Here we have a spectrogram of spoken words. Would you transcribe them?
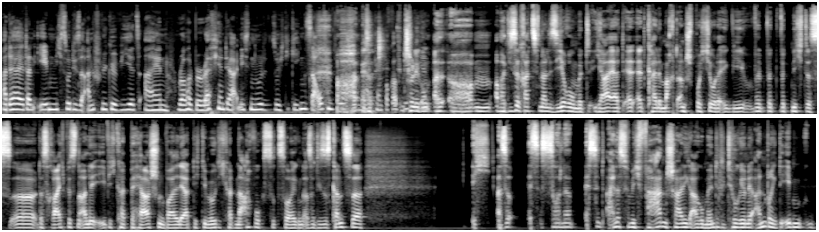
hat er dann eben nicht so diese Anflüge wie jetzt ein Robert Baratheon, der eigentlich nur durch die Gegend saufen will. Oh, also, keinen Bock auf Entschuldigung, also, um, aber diese Rationalisierung mit, ja, er hat, er, er hat keine Machtansprüche oder irgendwie wird, wird, wird nicht das, äh, das Reich bis in alle Ewigkeit beherrschen, weil er hat nicht die Möglichkeit, Nachwuchs zu zeugen. Also dieses ganze ich, also es ist so eine, es sind alles für mich fadenscheinige Argumente, die Tyrion anbringt, die eben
